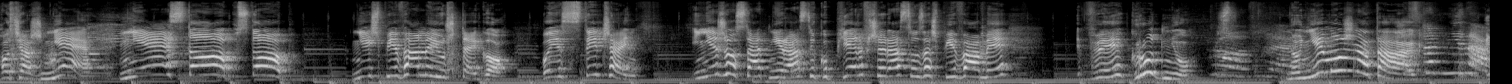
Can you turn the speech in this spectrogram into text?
Chociaż nie! Nie! Stop! Stop! Nie śpiewamy już tego, bo jest styczeń. I nie, że ostatni raz, tylko pierwszy raz to zaśpiewamy w grudniu. Proszę. No nie można tak! Ostatni raz.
